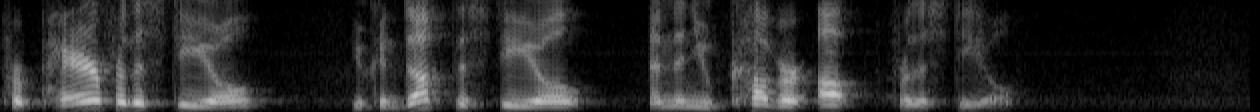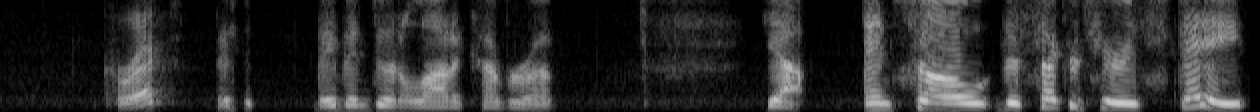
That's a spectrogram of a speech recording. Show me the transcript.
prepare for the steal, you conduct the steal, and then you cover up for the steal. Correct? They've been doing a lot of cover up. Yeah. And so the Secretary of State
